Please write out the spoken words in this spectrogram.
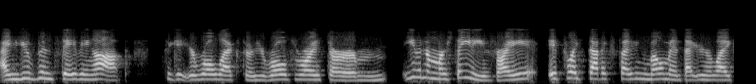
and you've been saving up to get your Rolex or your Rolls Royce or even a Mercedes, right? It's like that exciting moment that you're like,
